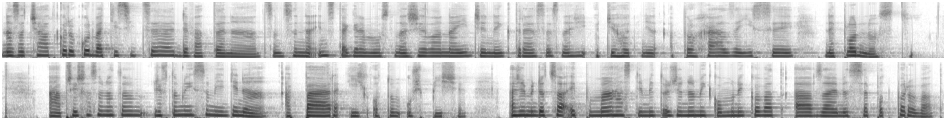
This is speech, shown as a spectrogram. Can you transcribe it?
Na začátku roku 2019 jsem se na Instagramu snažila najít ženy, které se snaží otěhotnit a procházejí si neplodností. A přišla jsem na to, že v tom nejsem jediná a pár jich o tom už píše. A že mi docela i pomáhá s těmito ženami komunikovat a vzájemně se podporovat.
